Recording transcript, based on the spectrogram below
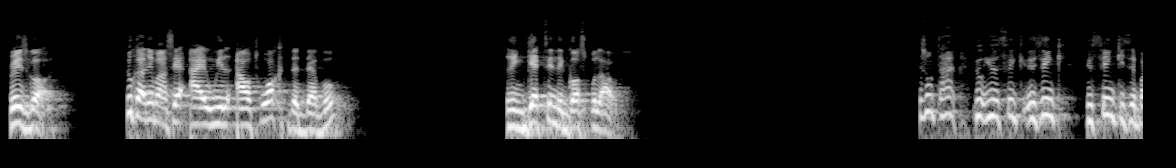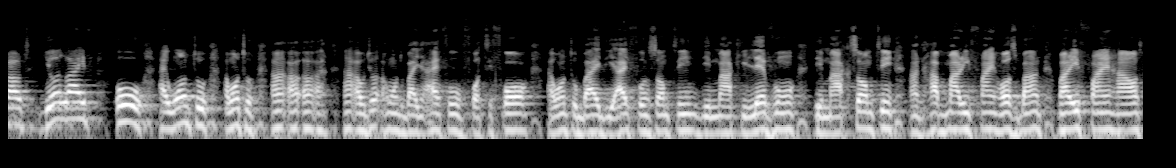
Praise God. Look at him and say, I will outwork the devil in getting the gospel out. There's no time. You, you think you think you think it's about your life. Oh, I want to I want to uh, uh, uh, I, just, I want to buy the iPhone 44. I want to buy the iPhone something, the Mark 11, the Mark something, and have marry fine husband, marry fine house.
